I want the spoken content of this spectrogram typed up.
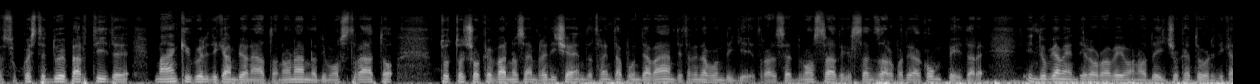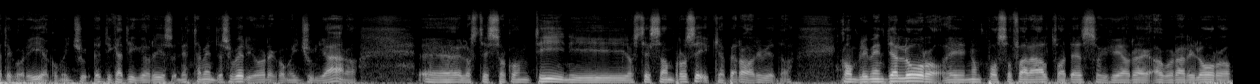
su queste due partite, ma anche quelle di campionato, non hanno dimostrato tutto ciò che vanno sempre dicendo, 30 punti avanti, 30 punti dietro, si è dimostrato che Sanzaro poteva competere, indubbiamente loro avevano dei giocatori di categoria, come, di categoria nettamente superiore come Giuliano, eh, lo stesso Contini, lo stesso Ambrosecchia, però ripeto, complimenti a loro e non posso fare altro adesso che augurare loro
